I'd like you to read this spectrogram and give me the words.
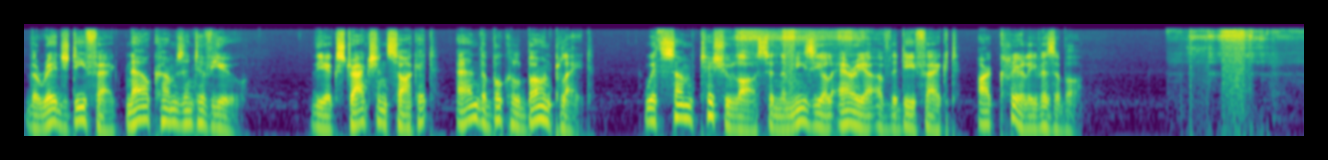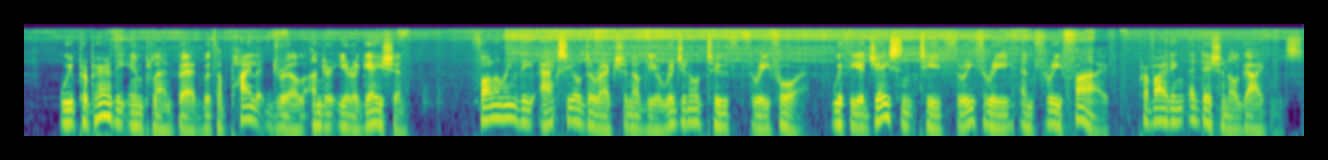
The ridge defect now comes into view. The extraction socket and the buccal bone plate, with some tissue loss in the mesial area of the defect, are clearly visible. We prepare the implant bed with a pilot drill under irrigation, following the axial direction of the original tooth 3-4, with the adjacent teeth 3-3 and 3-5 providing additional guidance.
